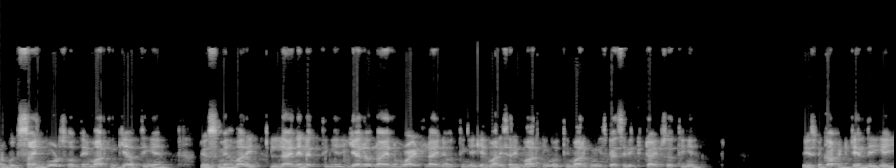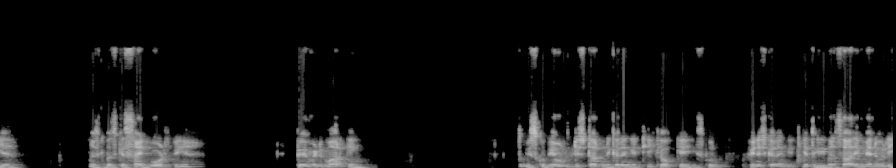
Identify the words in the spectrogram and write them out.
और कुछ साइन बोर्ड्स होते हैं। मार्किंग क्या होती हैं? जो इसमें हमारी लाइनें लगती हैं। येलो लाइन व्हाइट लाइनें होती हैं। ये हमारी सारी मार्किंग होती है। मार्किंग स्पेसिफिक टाइप्स होती हैं। इसमें काफ़ी डिटेल दी गई है। इसके पास के साइन बोर्ड भी हैं। पेमेंट मार्किंग तो इसको भी हम डिस्टर्ब नहीं करेंगे, ठीक है ओके इसको फिनिश करेंगे। ये तकरीबन सारी मैनुअली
